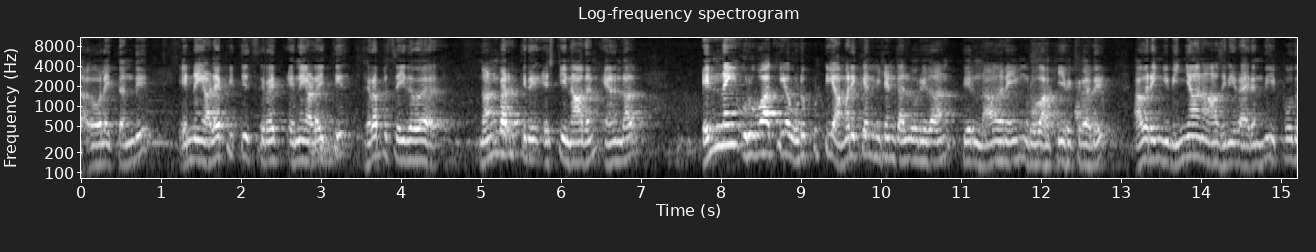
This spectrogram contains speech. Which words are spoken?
தகவலை தந்து என்னை அழைப்பித்து சிறை என்னை அழைத்து சிறப்பு செய்தவர் நண்பர் திரு எஸ் டி நாதன். ஏனென்றால் என்னை உருவாக்கிய உடுப்புட்டி அமெரிக்கன் மிஷன் கல்லூரி தான் திரு நாதனையும் உருவாக்கி இருக்கிறது அவர் இங்கு விஞ்ஞான ஆசிரியராக இருந்து இப்போது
